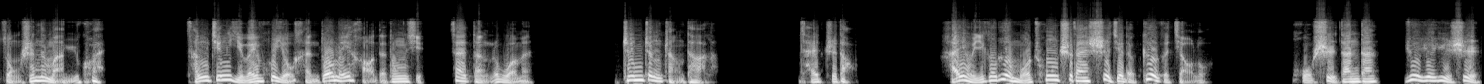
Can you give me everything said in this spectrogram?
总是那么愉快。曾经以为会有很多美好的东西在等着我们，真正长大了，才知道，还有一个恶魔充斥在世界的各个角落，虎视眈眈，跃跃欲试，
